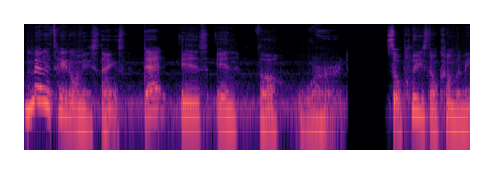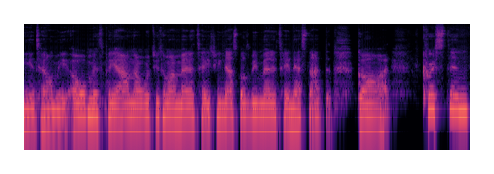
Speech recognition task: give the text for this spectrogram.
meditate on these things. That is in the Word. So please don't come to me and tell me, oh, Miss P, I don't know what you're talking about meditation. You're not supposed to be meditating. That's not the God. Christian,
